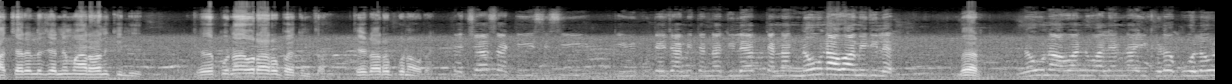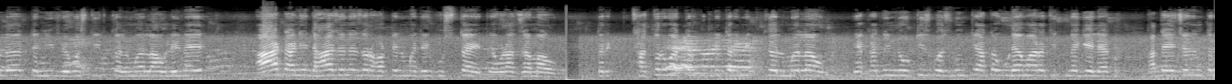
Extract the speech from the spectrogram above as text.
आचार्याला ज्याने मारहाण केली त्याचा कुणावर आरोप आहे तुमचा? थेट आरोप कुणावर आहे? त्याच्यासाठी C C T V footage आम्ही त्यांना दिल्यात. त्यांना नऊ नावं आम्ही दिल्यात. बर. नऊ नावांवाल्यांना इकडं बोलवलं त्यांनी व्यवस्थित कलमं लावले नाहीत. आठ आणि दहा जण जर हॉटेलमध्ये घुसतायत एवढा जमाव. तर थातूर कुठली तरी मी कलमं लावून एखादी नोटीस बजवून ते आता उड्या मारत इथनं गेल्यात. आता याच्यानंतर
